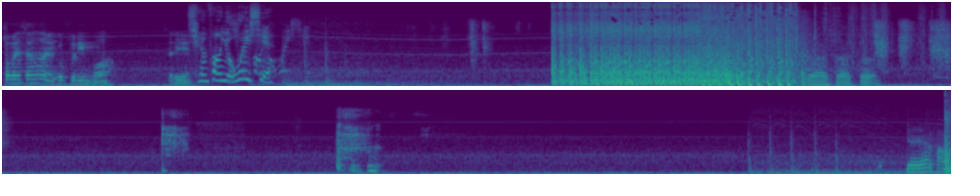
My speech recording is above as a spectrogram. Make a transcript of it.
后面山上有个伏地魔，这里。前方有危险，死了死了死了。有人防我。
